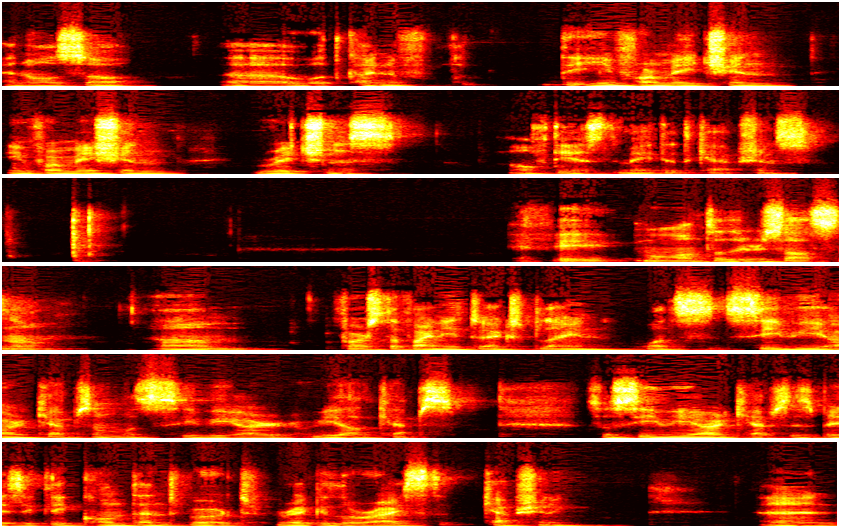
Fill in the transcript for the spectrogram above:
and also uh, what kind of the information information richness of the estimated captions. If we move on to the results now, um, first off, I need to explain what's CVR caps and what's CVR VL caps. So CVR caps is basically content word regularized captioning. And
